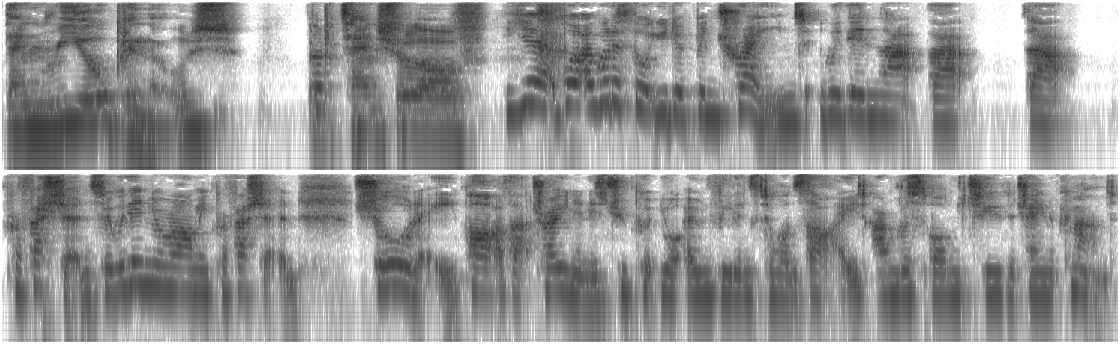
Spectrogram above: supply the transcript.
then reopen those. The but, potential of yeah but I would have thought you'd have been trained within that that that profession, so within your army profession, surely part of that training is to put your own feelings to one side and respond to the chain of command.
